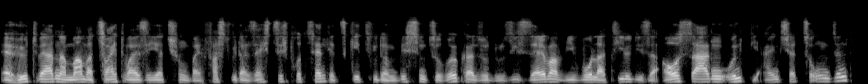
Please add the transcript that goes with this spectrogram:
erhöht werden. Da waren wir zweitweise jetzt schon bei fast wieder 60 Prozent. Jetzt geht es wieder ein bisschen zurück. Also du siehst selber, wie volatil diese Aussagen und die Einschätzungen sind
